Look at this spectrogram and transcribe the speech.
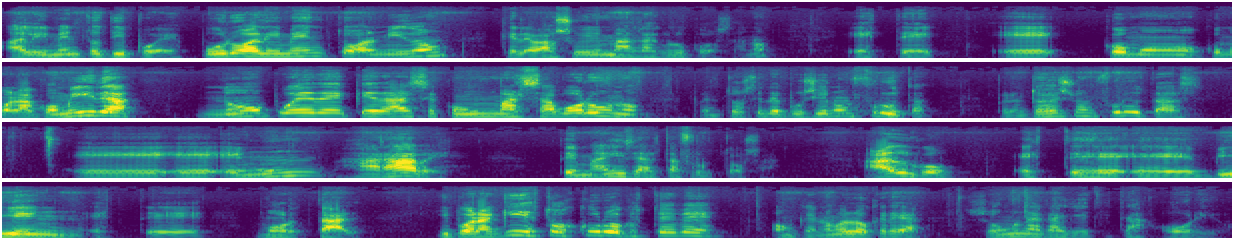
alimento tipo E, puro alimento almidón que le va a subir más la glucosa, ¿no? Este, eh, como, como la comida no puede quedarse con un mal sabor uno, pues entonces le pusieron fruta, pero entonces son frutas eh, en un jarabe de maíz de alta fructosa. Algo este, bien este, mortal. Y por aquí, esto oscuro que usted ve, aunque no me lo crea, son unas galletitas Oreo.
